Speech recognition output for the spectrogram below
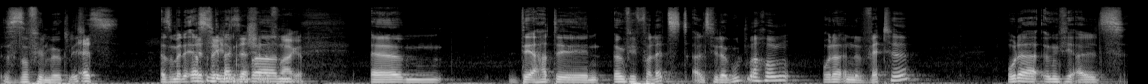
Es ist so viel möglich. Es also meine ersten sehr Gedanken schöne waren, Frage. Ähm, der hat den irgendwie verletzt als Wiedergutmachung oder eine Wette oder irgendwie als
